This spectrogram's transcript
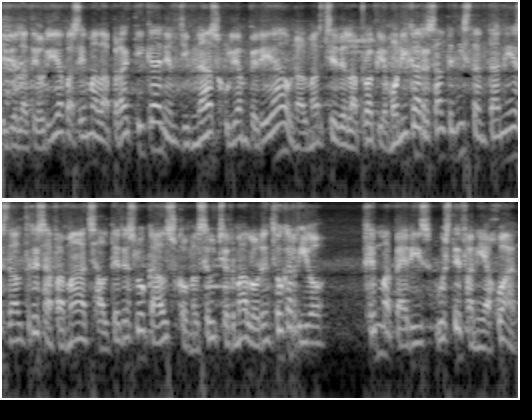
I de la teoria passem a la pràctica en el gimnàs Julián Perea, on al marge de la pròpia Mònica ressalten instantànies d'altres afamats alteres locals com el seu germà Lorenzo Carrió, Gemma Peris o Estefania Juan.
